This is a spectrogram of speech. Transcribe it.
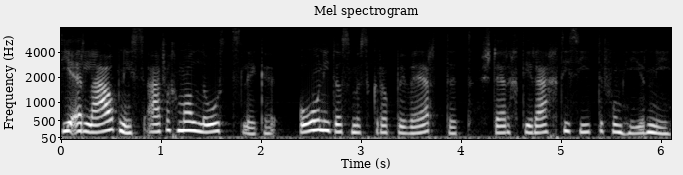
Die Erlaubnis, einfach mal loszulegen, ohne dass man es gerade bewertet, stärkt die rechte Seite vom Hirn.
